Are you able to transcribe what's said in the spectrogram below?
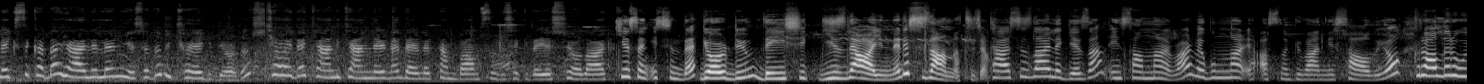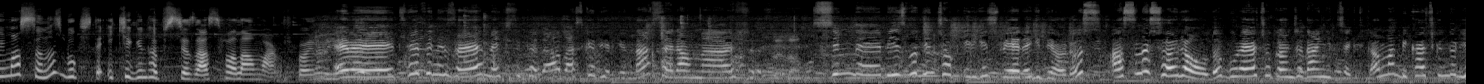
Meksika'da yerlilerin yaşadığı bir köye gidiyoruz. Köyde kendi kendilerine devletten bağımsız bir şekilde yaşıyorlar. Kilisenin içinde gördüğüm değişik gizli ayinleri size anlatacağım. Telsizlerle gezen insanlar var ve bunlar aslında güvenliği sağlıyor. Kurallara uymazsanız bu işte iki gün hapis cezası falan varmış böyle. Evet, hepinize Meksika'da başka bir günden selamlar. Şimdi biz bugün çok ilginç bir yere gidiyoruz. Aslında şöyle oldu. Buraya çok önceden gidecektik ama birkaç gündür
